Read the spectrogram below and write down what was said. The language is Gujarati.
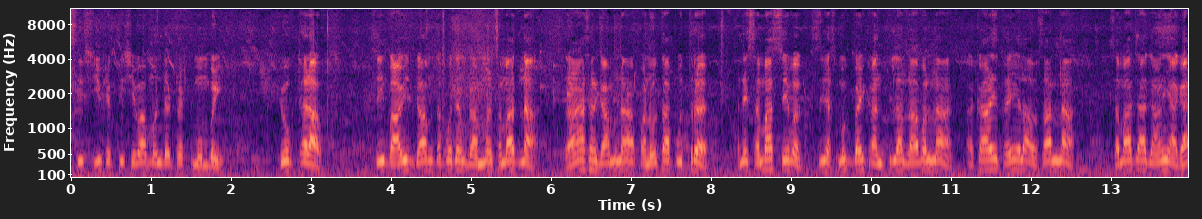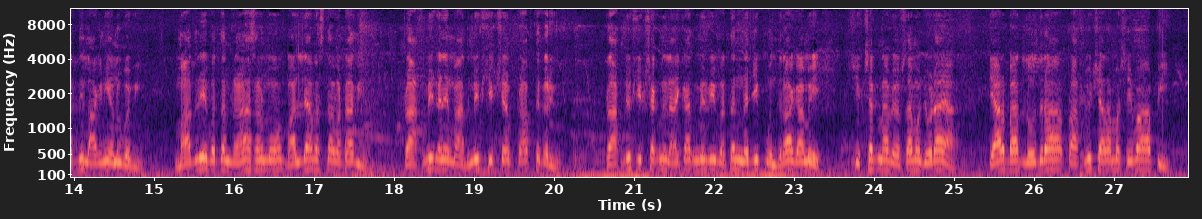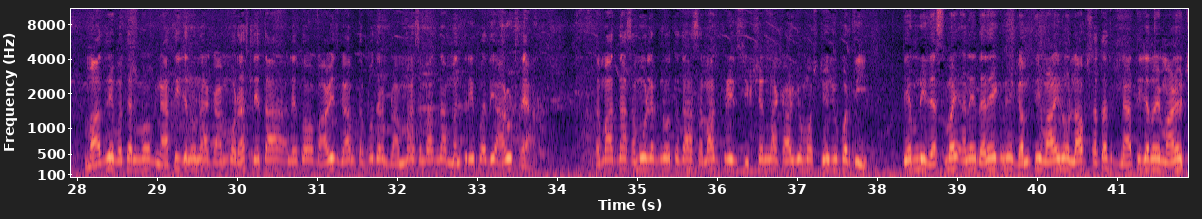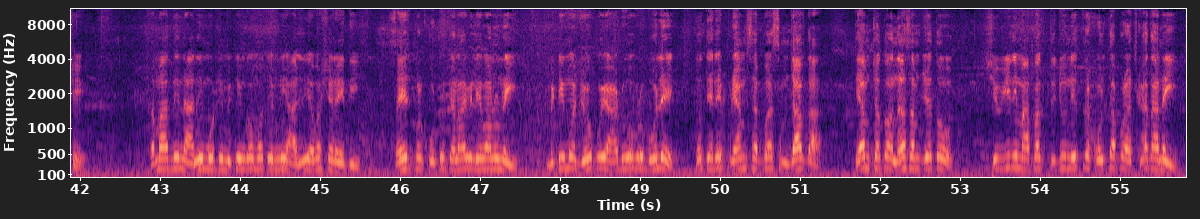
શ્રી શિવશક્તિ સેવા મંડળ ટ્રસ્ટ મુંબઈ. શોક ઠરાવ. શ્રી બાવીસ ગામ તપોધન બ્રાહ્મણ સમાજના રાણાસણ ગામના પનોતા પુત્ર અને સમાજ સેવક શ્રી હસમુખભાઈ કાંતિલાલ રાવલના અકાળે થયેલા અવસાનના સમાચાર જાણી આઘાતની લાગણી અનુભવી. માદરે વતન રાણાસરમાં બાલ્યાવસ્થા વટાવી પ્રાથમિક અને માધ્યમિક શિક્ષણ પ્રાપ્ત કર્યું. પ્રાથમિક શિક્ષકની લાયકાત મેળવી વતન નજીક પુંદરા ગામે શિક્ષકના વ્યવસાયમાં જોડાયા. ત્યારબાદ લોદરા પ્રાથમિક શાળામાં સેવા આપી. માદરે વતનમાં જ્ઞાતિજનોના કામમાં રસ લેતા લેતો બાવીસ ગામ તપોધન બ્રાહ્મણ સમાજના મંત્રી પદે આરૂઢ થયા. સમાજના સમૂહ લગ્નો તથા સમાજ પ્રેરિત શિક્ષણના કાર્યોમાં સ્ટેજ ઉપરથી તેમની રસમય અને દરેકને ગમતી વાણીનો લાભ સતત જ્ઞાતિજનોએ માણ્યો છે. સમાજની નાની મોટી મિટિંગોમાં તેમની હાજરી અવશ્ય રહી હતી સહેજ પણ ખોટું ચલાવી લેવાનું નહીં. મિટિંગમાં જો કોઈ આડું અબરું બોલે, તો તેને પ્રેમસભર સમજાવતા. તેમ છતાં ન સમજે તો શિવજીની માફક ત્રીજું નેત્ર ખોલતા પણ અચકાતા નહીં.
